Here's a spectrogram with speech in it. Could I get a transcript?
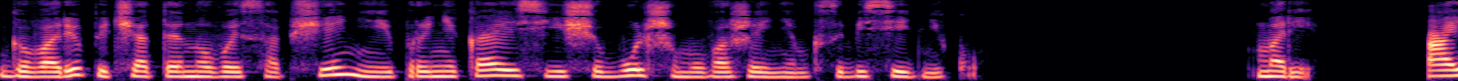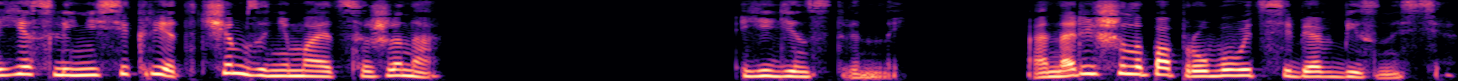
Говорю, печатая новые сообщения и проникаясь еще большим уважением к собеседнику. Мари, а если не секрет, чем занимается жена? Единственный. Она решила попробовать себя в бизнесе.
